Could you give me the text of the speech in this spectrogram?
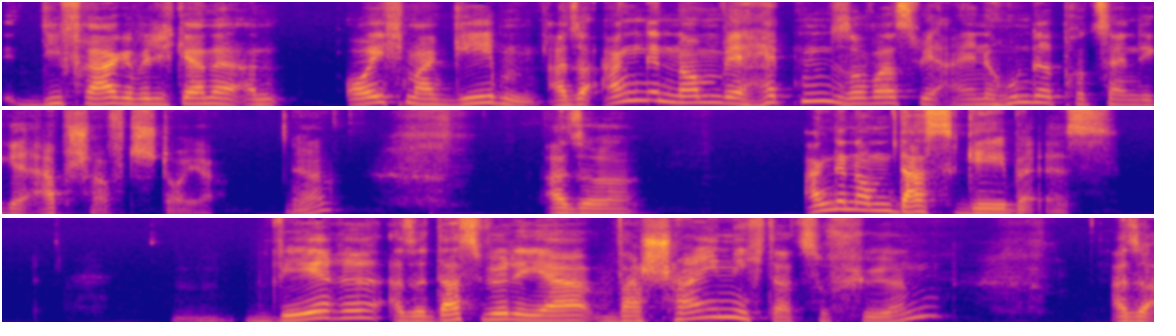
die Frage würde ich gerne an euch mal geben. Also angenommen, wir hätten sowas wie eine hundertprozentige Erbschaftssteuer. Ja? Also angenommen, das gäbe es. Wäre, also das würde ja wahrscheinlich dazu führen, also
